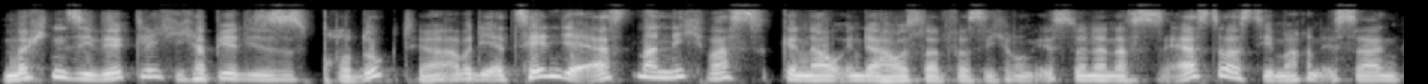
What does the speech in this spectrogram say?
möchten Sie wirklich, ich habe hier dieses Produkt, ja, aber die erzählen dir erstmal nicht, was genau in der Hausratversicherung ist, sondern das Erste, was die machen, ist sagen,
